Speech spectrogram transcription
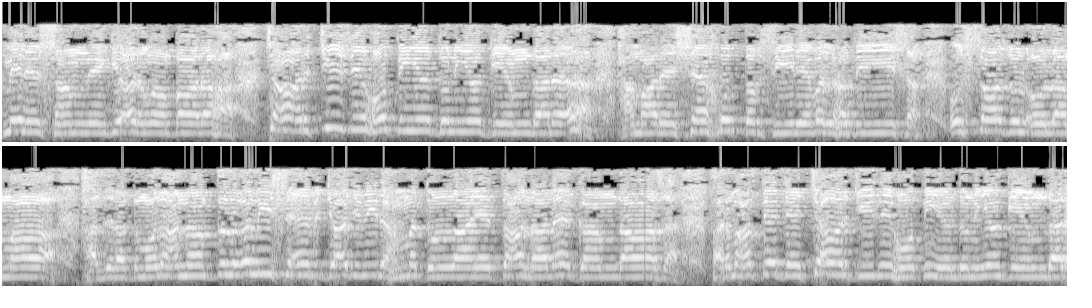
میرے سامنے گیارہواں بارہ چار چیزیں ہوتی ہیں دنیا کے اندر۔ ہمارے شیخ التفسیر والحدیث۔ استاد العلماء حضرت مولانا عبد الغنی صاحب جاجوی رحمت اللہ تعالی کا انداز فرماتے تھے، چار چیزیں ہوتی ہیں دنیا کے اندر۔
